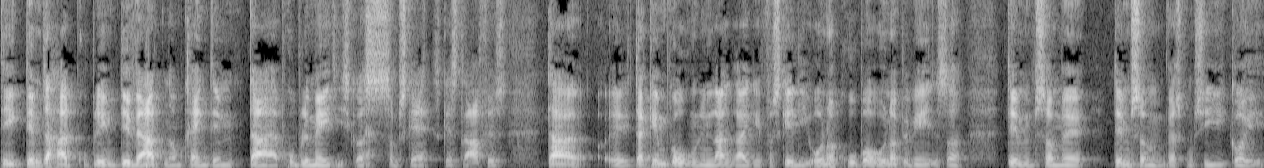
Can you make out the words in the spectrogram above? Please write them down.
det er ikke dem, der har et problem, det er verden omkring dem, der er problematisk og som skal, skal straffes. Der, øh, der gennemgår hun en lang række forskellige undergrupper og underbevægelser, dem som, øh, dem som hvad skal man sige, går i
